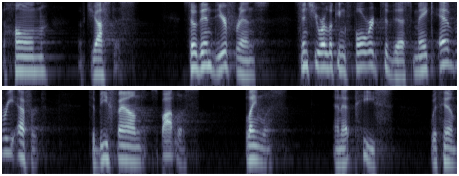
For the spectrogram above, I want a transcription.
the home of justice. So then, dear friends, since you are looking forward to this, make every effort to be found spotless, blameless, and at peace with Him.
